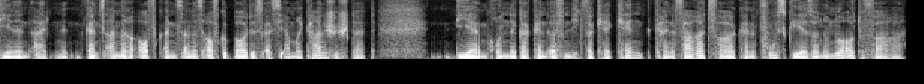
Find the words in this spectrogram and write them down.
die eine, eine ganz andere auf, ganz anders aufgebaut ist als die amerikanische Stadt, die ja im Grunde gar keinen öffentlichen Verkehr kennt, keine Fahrradfahrer, keine Fußgeher, sondern nur Autofahrer.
